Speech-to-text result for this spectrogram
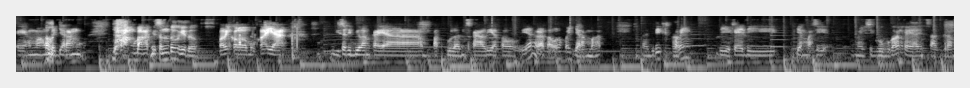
Kayak yang mau Oh. udah jarang jarang banget disentuh gitu. Paling kalau buka ya bisa dibilang kayak empat bulan sekali atau ya nggak tahu lah pokoknya jarang banget. Nah jadi paling di kayak di yang masih masih gue buka kan kayak Instagram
